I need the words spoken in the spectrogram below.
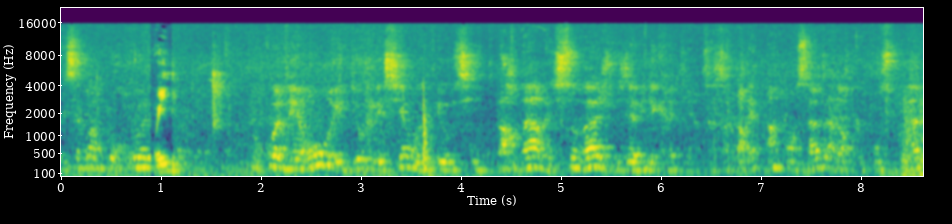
Je savoir pourquoi, oui. Pourquoi Néron et Dioclétien ont été aussi barbares et sauvages vis-à-vis des chrétiens. Ça, ça paraît impensable alors que Ponce Pilate,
